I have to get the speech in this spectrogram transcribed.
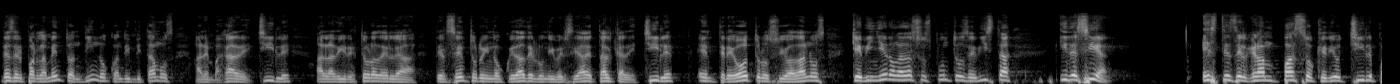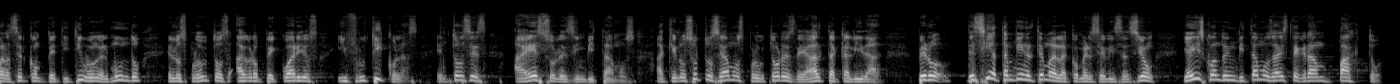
desde el Parlamento Andino, cuando invitamos a la Embajada de Chile, a la directora del Centro de Inocuidad de la Universidad de Talca de Chile, entre otros ciudadanos que vinieron a dar sus puntos de vista y decían, este es el gran paso que dio Chile para ser competitivo en el mundo en los productos agropecuarios y frutícolas. Entonces, a eso les invitamos, a que nosotros seamos productores de alta calidad. Pero decía también el tema de la comercialización, y ahí es cuando invitamos a este gran pacto,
